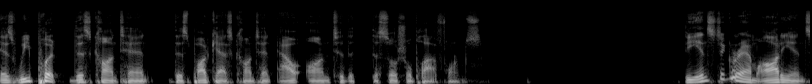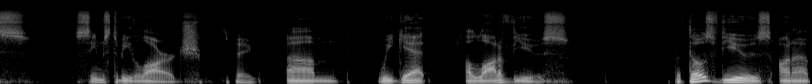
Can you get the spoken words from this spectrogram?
as we put this content, this podcast content out onto the, the social platforms, the Instagram audience seems to be large. It's big. Um, we get a lot of views, but those views on a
